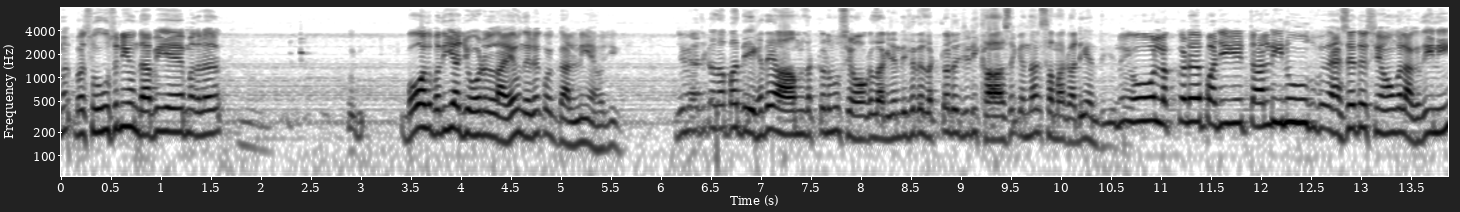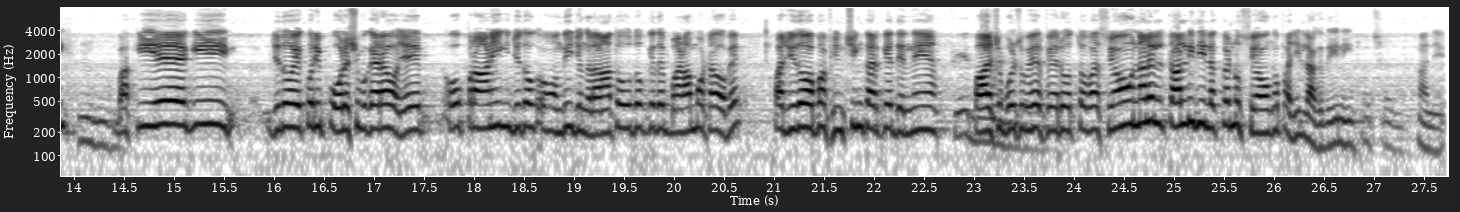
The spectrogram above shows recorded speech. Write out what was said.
ਮਹਿਸੂਸ ਨਹੀਂ ਹੁੰਦਾ ਵੀ ਇਹ ਮਤਲਬ ਬਹੁਤ ਵਧੀਆ ਜੋੜ ਲਾਏ ਹੁੰਦੇ ਨੇ ਕੋਈ ਗੱਲ ਨਹੀਂ ਇਹੋ ਜੀ ਜਿਵੇਂ ਅੱਜ ਕੱਲ ਆਪਾਂ ਦੇਖਦੇ ਆ ਆਮ ਲੱਕੜ ਨੂੰ ਸਿਉਂਕ ਲੱਗ ਜਾਂਦੀ ਫਿਰ ਇਹ ਲੱਕੜ ਜਿਹੜੀ ਖਾਸ ਹੈ ਕਿੰਨਾ ਕੁ ਸਮਾਂ ਕੱਢ ਜਾਂਦੀ ਹੈ? ਨਹੀਂ ਉਹ ਲੱਕੜ ਭਾਜੀ ਟਾਲੀ ਨੂੰ ਵੈਸੇ ਤੇ ਸਿਉਂਕ ਲੱਗਦੀ ਨਹੀਂ। ਬਾਕੀ ਇਹ ਹੈ ਕਿ ਜਦੋਂ ਇੱਕ ਵਾਰੀ ਪੋਲਿਸ਼ ਵਗੈਰਾ ਹੋ ਜੇ ਉਹ ਪੁਰਾਣੀ ਜਦੋਂ ਆਉਂਦੀ ਜੰਗਲਾਂ ਤੋਂ ਉਦੋਂ ਕਿਤੇ ਬਾਣਾ ਮੋਟਾ ਹੋਵੇ ਪਰ ਜਦੋਂ ਆਪਾਂ ਫਿਨਿਸ਼ਿੰਗ ਕਰਕੇ ਦਿੰਨੇ ਆ ਪਾਲਿਸ਼ ਪੁਲਿਸ਼ ਫਿਰ ਫਿਰ ਉਸ ਤੋਂ ਬਾਅਦ ਸਿਉਂਕ ਨਾਲੇ ਟਾਲੀ ਦੀ ਲੱਕੜ ਨੂੰ ਸਿਉਂਕ ਭਾਜੀ ਲੱਗਦੀ ਨਹੀਂ। ਅੱਛਾ ਜੀ। ਹਾਂਜੀ।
